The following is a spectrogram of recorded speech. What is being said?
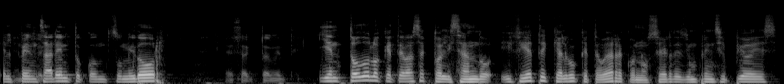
el En pensar en tu consumidor Exactamente. y en todo lo que te vas actualizando. Y fíjate que algo que te voy a reconocer desde un principio es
